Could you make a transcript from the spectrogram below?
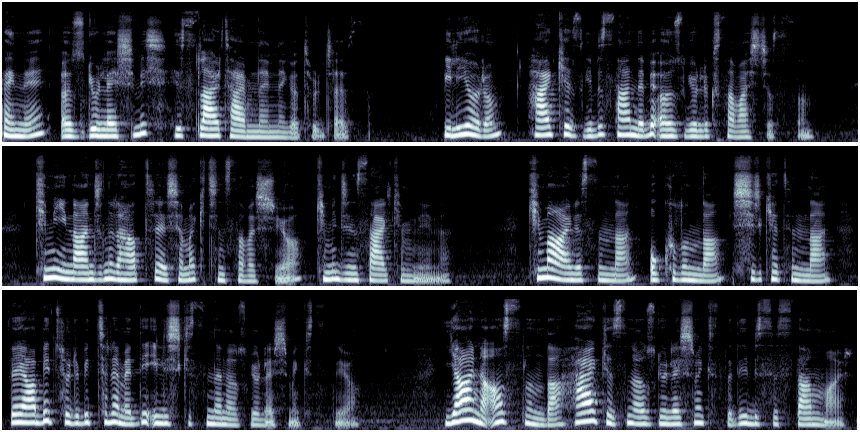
Seni özgürleşmiş hisler terminaline götüreceğiz. Biliyorum herkes gibi sen de bir özgürlük savaşçısın. Kimi inancını rahatça yaşamak için savaşıyor, kimi cinsel kimliğini. Kimi ailesinden, okulundan, şirketinden veya bir türlü bitiremediği ilişkisinden özgürleşmek istiyor. Yani aslında herkesin özgürleşmek istediği bir sistem var.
